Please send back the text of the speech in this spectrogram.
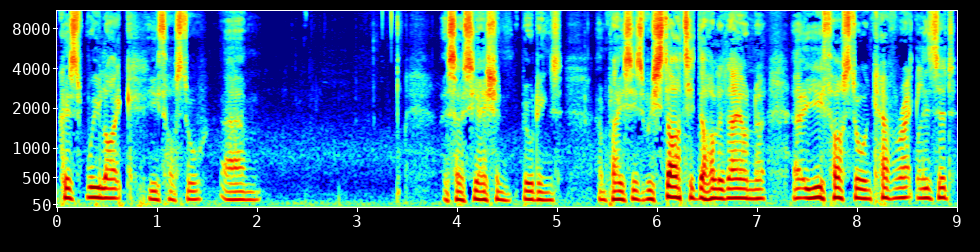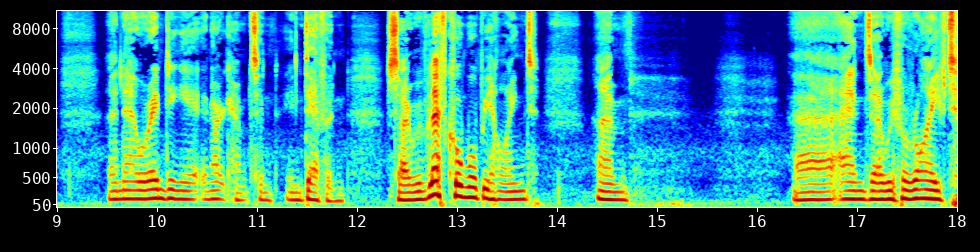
because we like youth hostel um, association buildings and places. We started the holiday on a, a youth hostel in Coverack Lizard, and now we're ending it in Okehampton in Devon. So we've left Cornwall behind, um, uh, and uh, we've arrived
